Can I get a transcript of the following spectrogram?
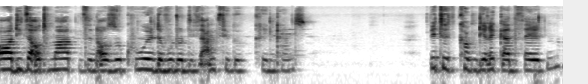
oh, diese Automaten sind auch so cool, wo du diese Anzüge kriegen kannst. Bitte kommen direkt ganz selten.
